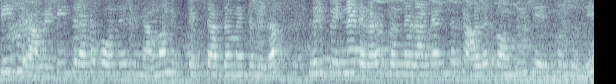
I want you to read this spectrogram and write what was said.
టీచర్ ఆమె టీచర్ అంటే ఫోన్ చేసింది. అమ్మ మీకు చెప్తే అర్థమవుతుందా మీరు పిన్నట్టే కదా తొందర రండి అనేసరికి ఆల్రెడీ కంప్లీట్ చేసుకుంటుంది.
